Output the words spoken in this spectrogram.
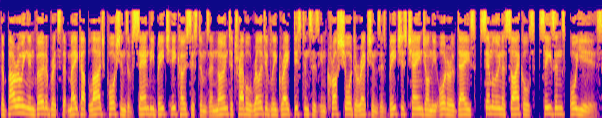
The burrowing invertebrates that make up large portions of sandy beach ecosystems are known to travel relatively great distances in cross-shore directions as beaches change on the order of days, semilunar cycles, seasons, or years.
